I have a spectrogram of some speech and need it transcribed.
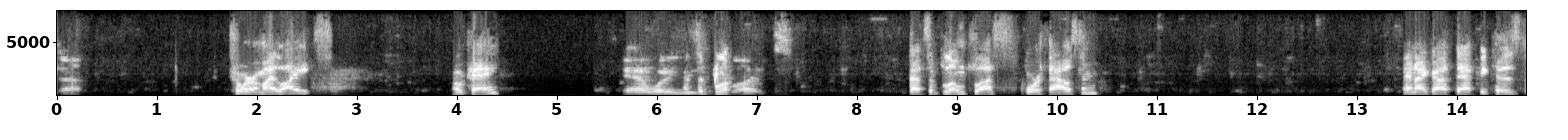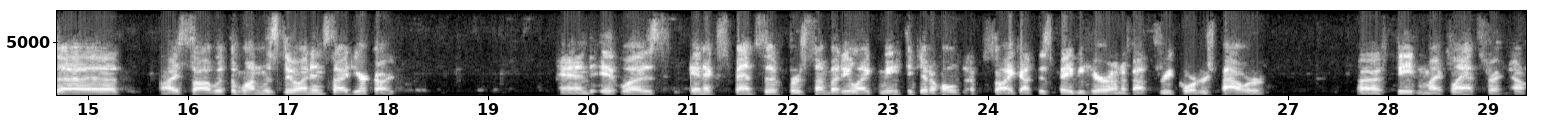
John. Tour of my lights. Okay, Yeah, what are you That's a bl- that's a Bloom Plus 4000. And I got that because uh, I saw what the one was doing inside your garden. And it was inexpensive for somebody like me to get a hold of. So I got this baby here on about three quarters power uh, feeding my plants right now.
